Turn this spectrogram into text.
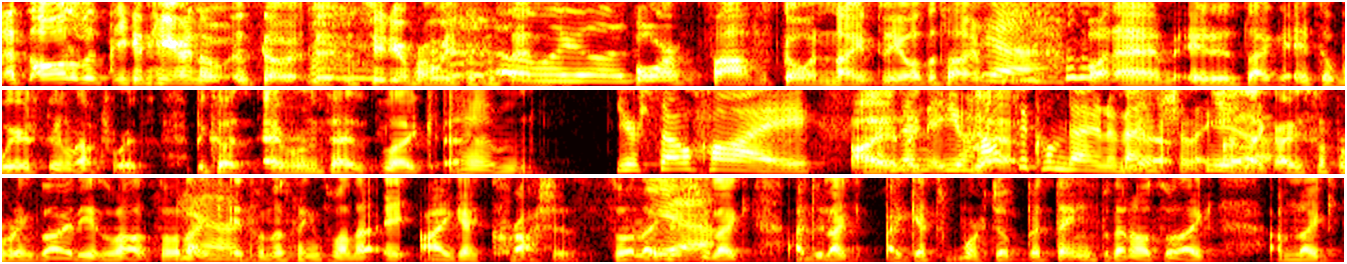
that's all of us you can hear in the so the studio for a week was the sound Oh God. four faffs going ninety all the time. Yeah. But um, it is like it's a weird feeling afterwards because everyone says like um. You're so high, I, and then like, you yeah, have to come down eventually. Yeah. And like I suffer with anxiety as well. So like Yeah. it's one of those things well that I, I get crashes. So like Yeah. literally like I'd be like I get worked up about things, but then also like I'm like,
